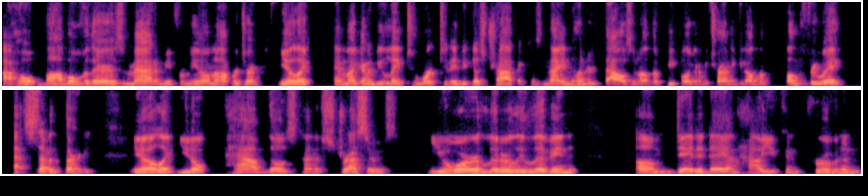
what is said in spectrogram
I hope Bob over there isn't mad at me for you know not return. You know, like, am I going to be late to work today because traffic? Because nine hundred thousand other people are going to be trying to get on the on the freeway at seven thirty. You know, like you don't have those kind of stressors. You're literally living um, day to day on how you can prove and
